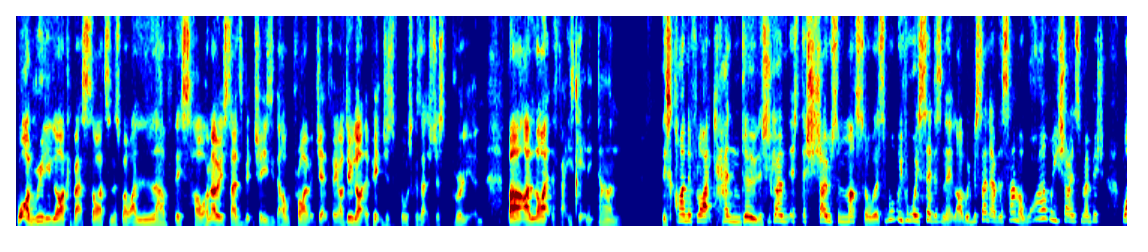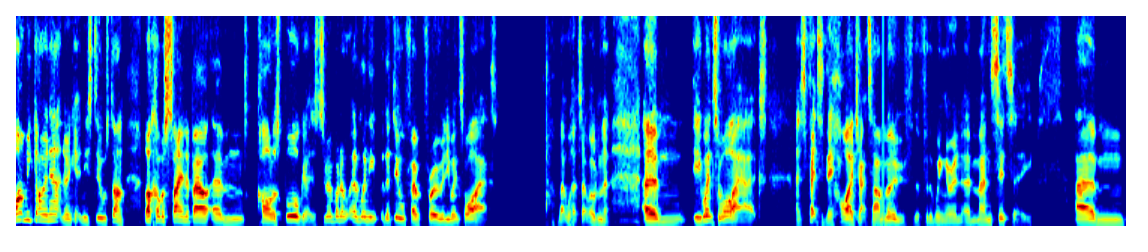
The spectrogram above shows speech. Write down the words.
What I really like about Steidten as well, I love this whole, I know it sounds a bit cheesy, the whole private jet thing. I do like the pictures, of course, because that's just brilliant. But I like the fact he's getting it done this kind of like can do. This is going. This show some muscle. It's what we've always said, isn't it? Like we've been saying over the summer. Why aren't we showing some ambition? Why aren't we going out there and getting these deals done? Like I was saying about um, Carlos Borges. Do you remember when, when he, the deal fell through and he went to Ajax? That works out well, didn't it? Um, he went to Ajax and effectively hijacked our move for the, for the winger in uh, Man City. Um,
